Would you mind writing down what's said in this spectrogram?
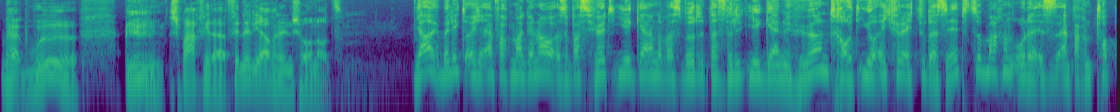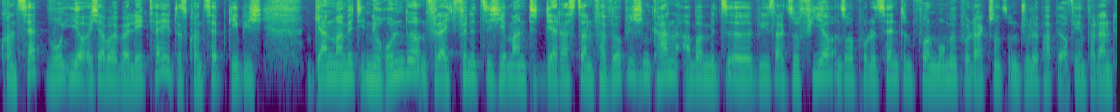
Sprachfehler. Findet ihr auch in den Show Notes. Ja, überlegt euch einfach mal genau, also was hört ihr gerne, was würdet, was würdet ihr gerne hören? Traut ihr euch vielleicht zu, das selbst zu machen oder ist es einfach ein Top-Konzept, wo ihr euch aber überlegt, hey, das Konzept gebe ich gern mal mit in die Runde und vielleicht findet sich jemand, der das dann verwirklichen kann, aber mit, äh, wie gesagt, Sophia, unserer Produzentin von Murmel Productions und Julep habt ihr auf jeden Fall dann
